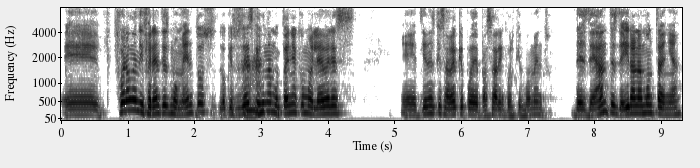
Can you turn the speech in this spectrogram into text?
Eh, fueron en diferentes momentos. Lo que sucede es que en una montaña como el Everest eh, tienes que saber qué puede pasar en cualquier momento. Desde antes de ir a la montaña,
